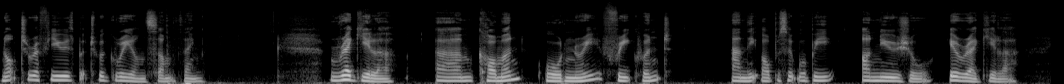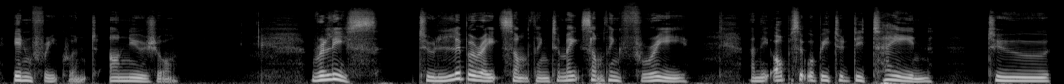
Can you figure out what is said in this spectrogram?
not to refuse, but to agree on something. Regular, um, common, ordinary, frequent, and the opposite will be unusual, irregular, infrequent, unusual. Release, to liberate something, to make something free, and the opposite would be to detain, to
